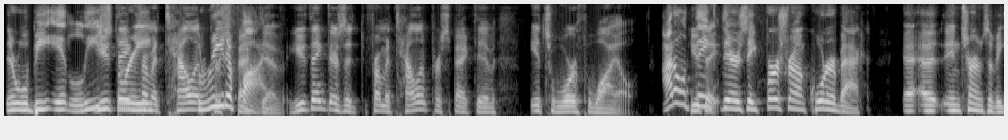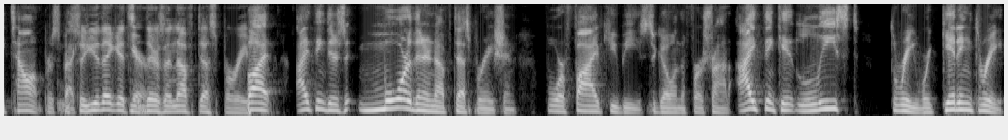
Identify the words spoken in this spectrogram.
There will be at least You think three, from a talent three to five. perspective, you think there's a from a talent perspective, it's worthwhile. I don't think, think- there's a first round quarterback uh, uh, in terms of a talent perspective. So you think it's here. there's enough desperation. but I think there's more than enough desperation for five QBs to go in the first round. I think at least three. We're getting three.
